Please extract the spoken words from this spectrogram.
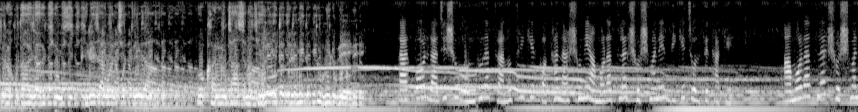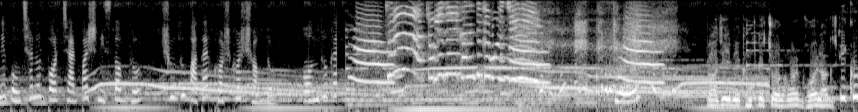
তোরা কোথায় যাচ্ছিস? ফিরে যা বলছে ফিরে যা। ওখানে যাস না গেলেই তোদের মৃত্যু ঘটবে। তারপর রাজেশ ও বন্ধুরা ত্রাণত্রিকের কথা না শুনে আমরাতলার শোষমানের দিকে চলতে থাকে। আমরাতলার শোষমানে পৌঁছানোর পর চারপাশ নিস্তব্ধ শুধু পাতার খসখস শব্দ। অন্ধকার রাজীব এখান থেকে চল আমার ভয় লাগছে। তুই খুব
